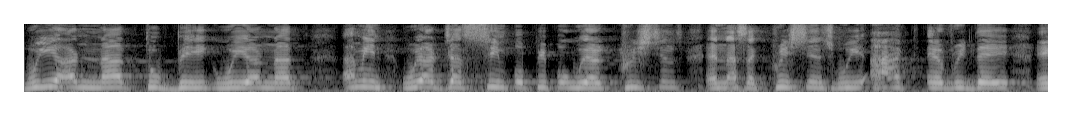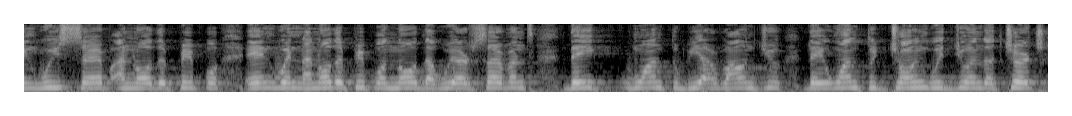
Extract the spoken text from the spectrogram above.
We are not too big. We are not, I mean, we are just simple people. We are Christians. And as a Christians, we act every day and we serve another people. And when another people know that we are servants, they want to be around you. They want to join with you in the church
